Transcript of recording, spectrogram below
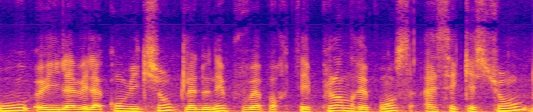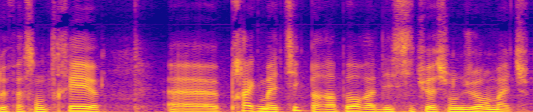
où euh, il avait la conviction que la donnée pouvait apporter plein de réponses à ces questions de façon très euh, pragmatique par rapport à des situations de jeu en match.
